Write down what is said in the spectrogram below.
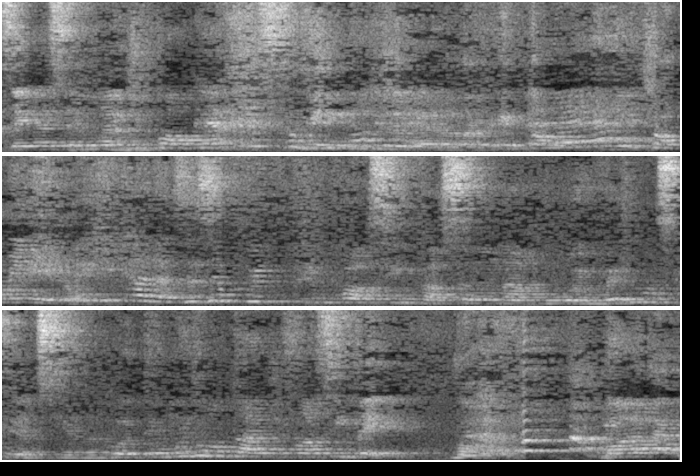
você ia ser mãe de qualquer pessoa. Menino que jogaram. É, Qual menino? É que, cara, às vezes eu fico, fico assim, passando na rua, eu vejo umas criancinhas na rua, eu tenho muita vontade de falar assim, vem, bora. Bora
